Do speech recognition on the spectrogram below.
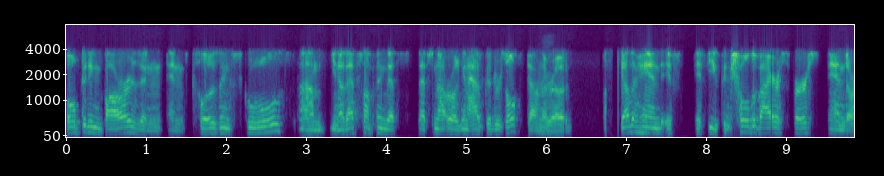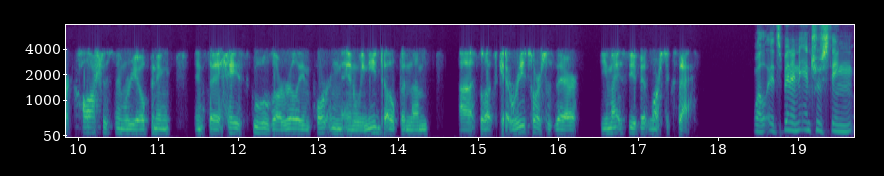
opening bars and, and closing schools? Um, you know, that's something that's that's not really going to have good results down the road. On the other hand, if if you control the virus first and are cautious in reopening and say, hey, schools are really important and we need to open them, uh, so let's get resources there, you might see a bit more success. Well, it's been an interesting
